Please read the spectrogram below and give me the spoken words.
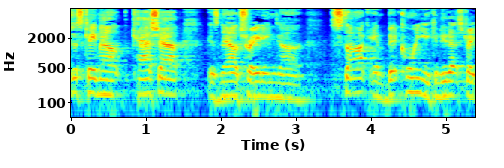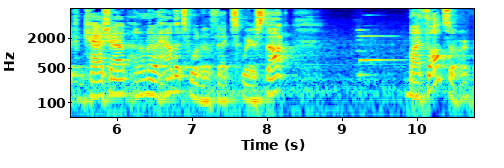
just came out. Cash App is now trading uh, stock and Bitcoin. You can do that straight from Cash App. I don't know how that's going to affect Square stock my thoughts are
